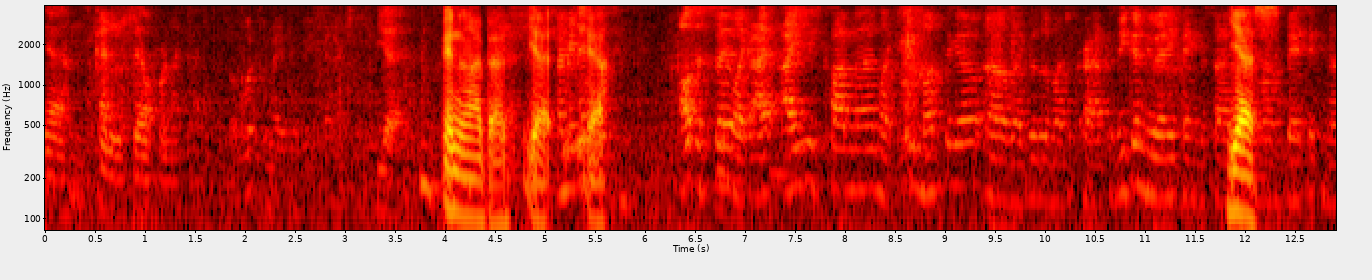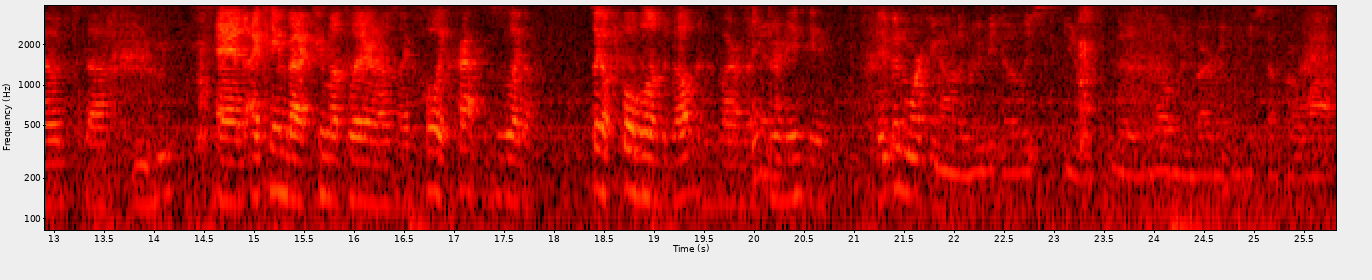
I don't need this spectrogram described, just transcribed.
Yeah, it's kind of a fail for an iPad. So it looks amazing, but you can actually. Yeah. In an iPad, yeah. I mean, yeah. I'll just say, like, I, I used Cloud9 like two months ago, and I was like, this is a bunch of crap because you couldn't do anything besides Yes. like, basic node stuff. Mhm. And I came back two months later, and I was like, holy crap, this is like a, it's like a full blown development environment Yeah. underneath you. They've been working on the Ruby, at least, you know, the development environment Ruby stuff for a while.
